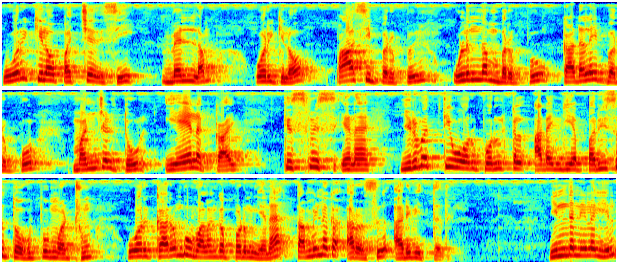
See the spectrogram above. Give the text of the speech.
ஒரு கிலோ பச்சரிசி வெல்லம் ஒரு கிலோ பாசிப்பருப்பு உளுந்தம்பருப்பு கடலைப்பருப்பு மஞ்சள் தூள் ஏலக்காய் கிஸ்மிஸ் என இருபத்தி ஓரு பொருட்கள் அடங்கிய பரிசு தொகுப்பு மற்றும் ஒரு கரும்பு வழங்கப்படும் என தமிழக அரசு அறிவித்தது. இந்த நிலையில்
